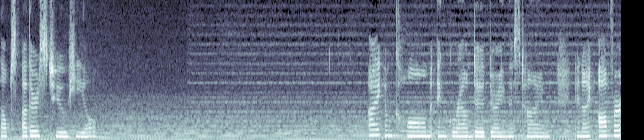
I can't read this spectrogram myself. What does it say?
helps others to heal. I am calm and grounded during this time, and I offer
